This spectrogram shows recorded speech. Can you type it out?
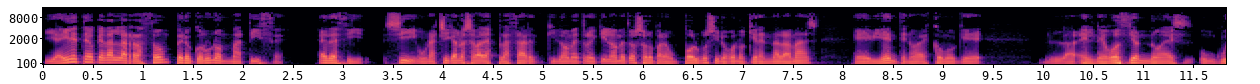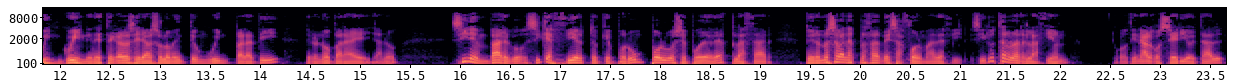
Y ahí le tengo que dar la razón, pero con unos matices. Es decir, sí, una chica no se va a desplazar kilómetros y kilómetros solo para un polvo si luego no quieren nada más, es evidente, ¿no? Es como que el negocio no es un win-win. En este caso sería solamente un win para ti, pero no para ella, ¿no? Sin embargo, sí que es cierto que por un polvo se puede desplazar, pero no se va a desplazar de esa forma. Es decir, si tú estás en una relación, o tienes algo serio y tal,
